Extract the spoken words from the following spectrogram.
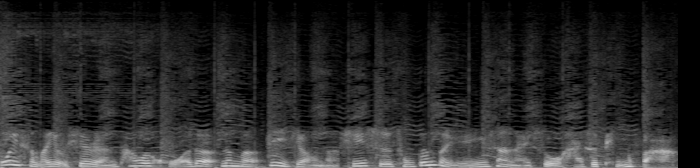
为什么有些人他会活得那么计较呢？其实从根本原因上来说，还是贫乏。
